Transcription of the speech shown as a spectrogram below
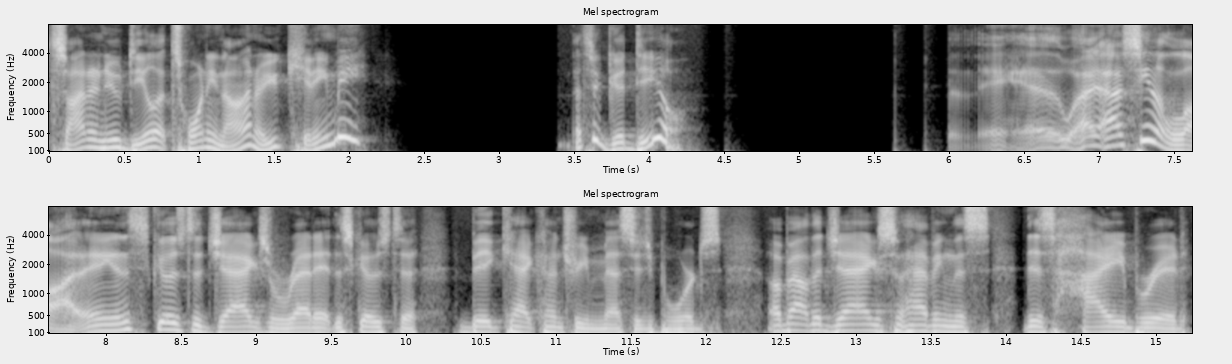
Sign a new deal at 29? Are you kidding me? That's a good deal. Eh, I've seen a lot. I mean, this goes to Jags Reddit. This goes to Big Cat Country message boards about the Jags having this this hybrid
